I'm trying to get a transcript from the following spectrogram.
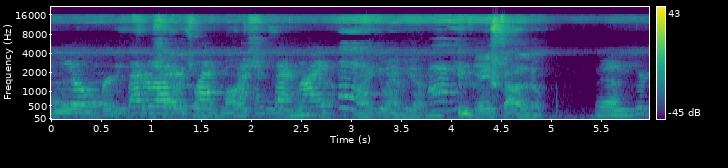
peel for riders left, second set right. Maar ik heb hem, ja. Jij heeft vader erop. Ja. Use your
